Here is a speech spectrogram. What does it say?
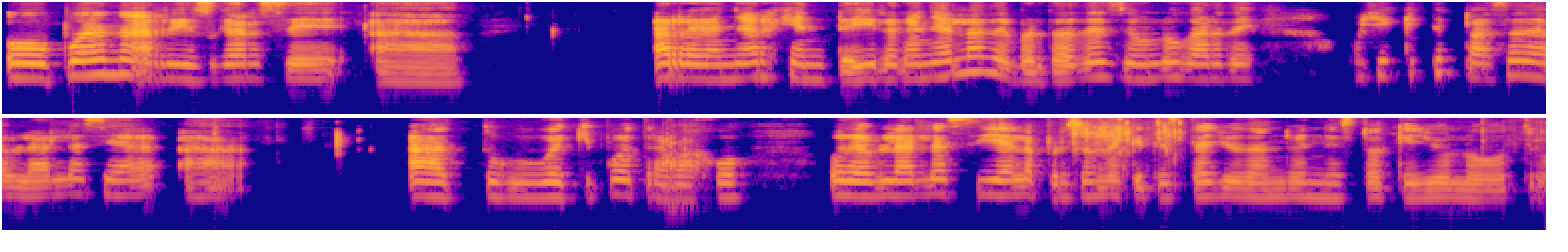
o pueden arriesgarse a, a regañar gente y regañarla de verdad desde un lugar de, oye, ¿qué te pasa de hablarle así a, a, a tu equipo de trabajo o de hablarle así a la persona que te está ayudando en esto, aquello, lo otro?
